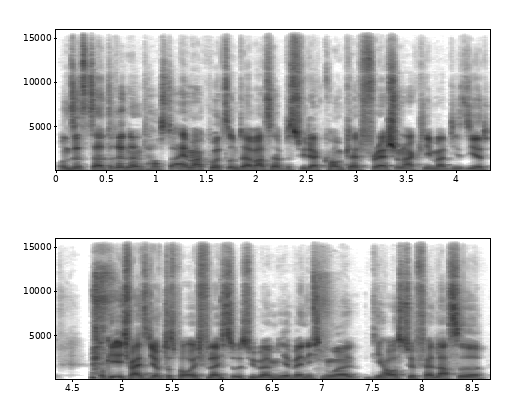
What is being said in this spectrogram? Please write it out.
und sitzt da drin, dann tauchst du einmal kurz unter Wasser, bist wieder komplett fresh und akklimatisiert. Okay, ich weiß nicht, ob das bei euch vielleicht so ist wie bei mir, wenn ich nur die Haustür verlasse,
